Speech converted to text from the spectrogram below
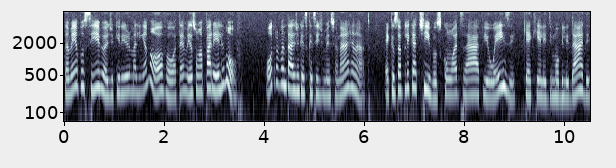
Também é possível adquirir uma linha nova ou até mesmo um aparelho novo. Outra vantagem que eu esqueci de mencionar, Renato, é que os aplicativos como o WhatsApp e o Waze, que é aquele de mobilidade,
